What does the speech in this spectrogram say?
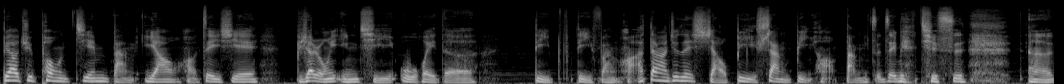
不要去碰肩膀、腰哈这些比较容易引起误会的地地方哈，当然就是小臂、上臂哈，膀子这边 其实。呃，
